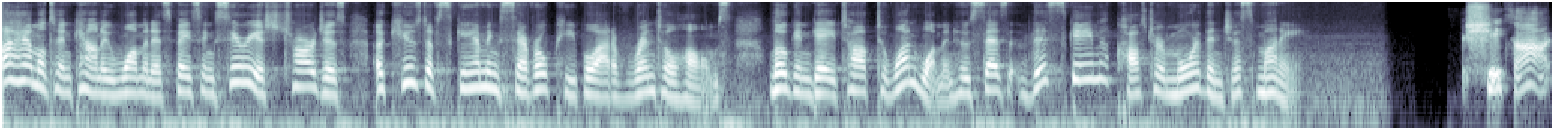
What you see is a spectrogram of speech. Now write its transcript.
A Hamilton County woman is facing serious charges accused of scamming several people out of rental homes. Logan Gay talked to one woman who says this scheme cost her more than just money. She thought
